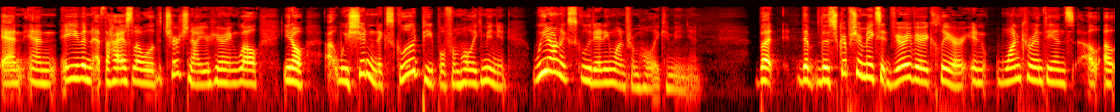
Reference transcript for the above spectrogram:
and and even at the highest level of the church now, you're hearing, well, you know, uh, we shouldn't exclude people from Holy Communion. We don't exclude anyone from Holy Communion. But the, the scripture makes it very, very clear in 1 Corinthians uh, uh,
